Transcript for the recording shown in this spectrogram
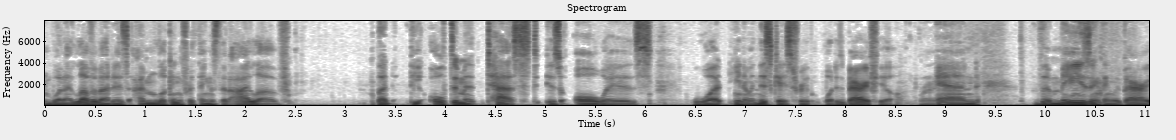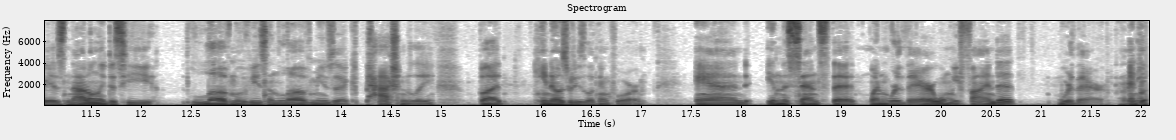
And what I love about it is I'm looking for things that I love. But the ultimate test is always what you know in this case for what does barry feel? Right. and the amazing thing with barry is not only does he love movies and love music passionately but he knows what he's looking for. And in the sense that when we're there when we find it we're there. And he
